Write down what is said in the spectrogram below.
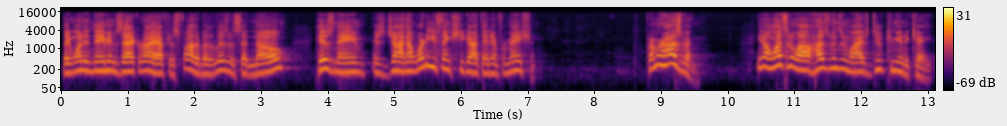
They wanted to name him Zachariah after his father, but Elizabeth said, No, his name is John. Now, where do you think she got that information? From her husband. You know, once in a while, husbands and wives do communicate.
